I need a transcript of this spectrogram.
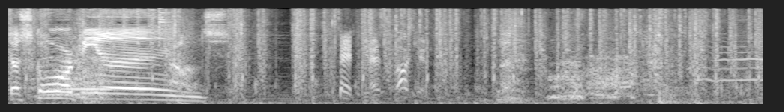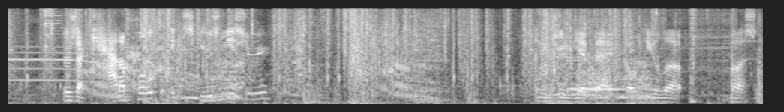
The scorpions! There's a catapult? Excuse me, sir? I need you to get back. Go heal up. Bussin'.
